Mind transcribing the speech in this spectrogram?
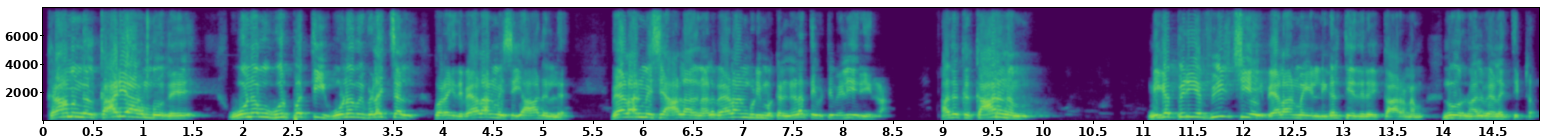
கிராமங்கள் காலியாகும் போது உணவு உற்பத்தி உணவு விளைச்சல் குறையுது. வேளாண்மை செய்ய ஆள் இல்லை. வேளாண்மை செய்ய ஆளாதனால வேளாண்குடி மக்கள் நிலத்தை விட்டு வெளியேறான் அதுக்கு காரணம் மிகப்பெரிய வீழ்ச்சியை வேளாண்மையில் நிகழ்த்தியது காரணம் நூறு நாள் வேலை திட்டம்.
